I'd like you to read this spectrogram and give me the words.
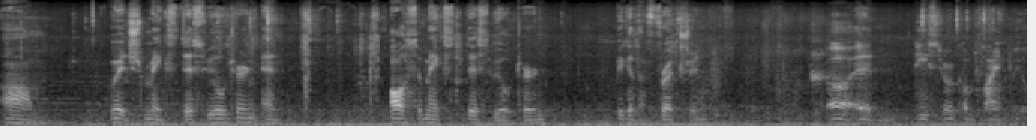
Um, which makes this wheel turn and also makes this wheel turn because of friction. Uh, and these two are compliant wheels.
